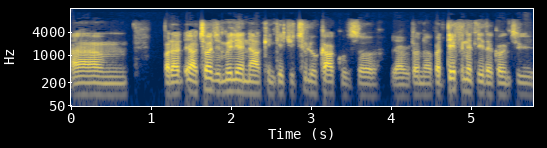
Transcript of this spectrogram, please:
Um, but uh, yeah, 200 million now can get you two Lukaku. So yeah, we don't know. But definitely they're going to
